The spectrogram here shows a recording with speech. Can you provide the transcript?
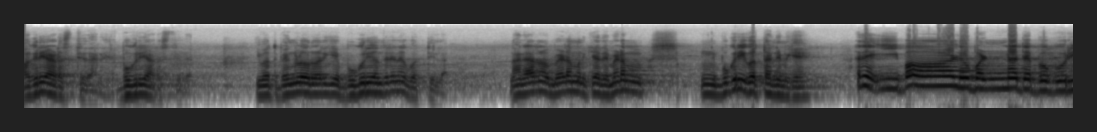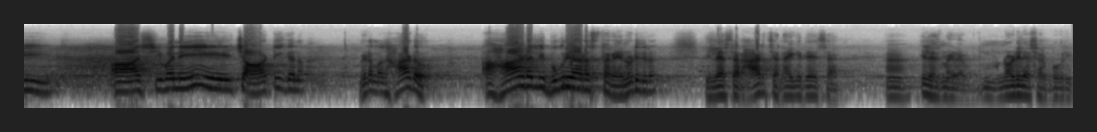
ಬಗರಿ ಆಡಿಸ್ತಿದ್ದಾನೆ, ಬುಗುರಿ ಆಡಿಸ್ತಿದೆ. ಇವತ್ತು ಬೆಂಗಳೂರವರಿಗೆ ಬುಗುರಿ ಅಂದ್ರೇ ಗೊತ್ತಿಲ್ಲ. ನಾನು ಯಾರನ್ನೋ ಮೇಡಮನ್ನು ಕೇಳಿದೆ, ಮೇಡಮ್ ಬುಗುರಿ ಗೊತ್ತಾ ನಿಮಗೆ? ಅದೇ, ಈ ಬಾಳು ಬಣ್ಣದ ಬುಗುರಿ, ಆ ಶಿವನೇ ಚಾಟಿಗನ. ಮೇಡಮ್, ಅದು ಹಾಡು. ಆ ಹಾಡಲ್ಲಿ ಬುಗುರಿ ಆಡಿಸ್ತಾರೆ ನೋಡಿದಿರ ಇಲ್ಲ ಸರ್, ಹಾಡು ಚೆನ್ನಾಗಿದೆ ಸರ್. ಹಾಂ, ಇಲ್ಲ ಮೇಡಮ್, ನೋಡಿಲ್ಲ ಸರ್ ಬುಗುರಿ.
